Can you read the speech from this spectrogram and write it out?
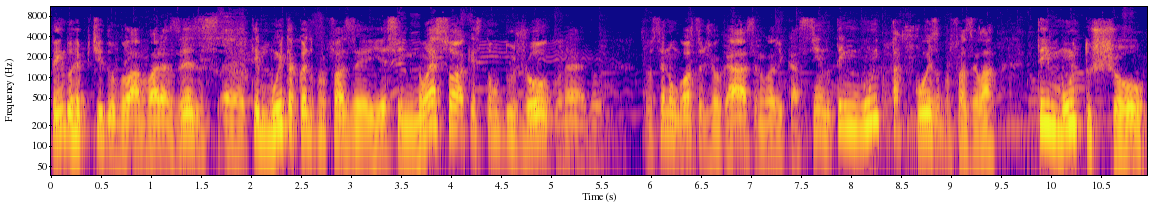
tendo repetido lá várias vezes, é, tem muita coisa para fazer. E assim, não é só a questão do jogo, né? do- se você não gosta de jogar, se não gosta de cassino, tem muita coisa para fazer lá. Tem muito show,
